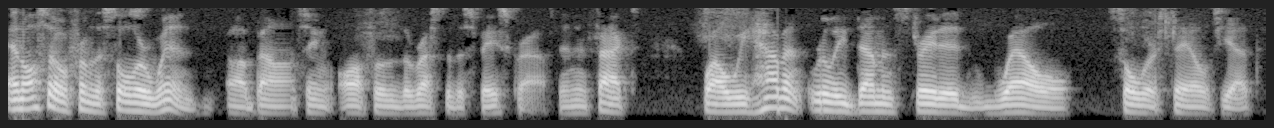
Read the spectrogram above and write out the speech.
and also from the solar wind uh, bouncing off of the rest of the spacecraft. And in fact, while we haven't really demonstrated well solar sails yet,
